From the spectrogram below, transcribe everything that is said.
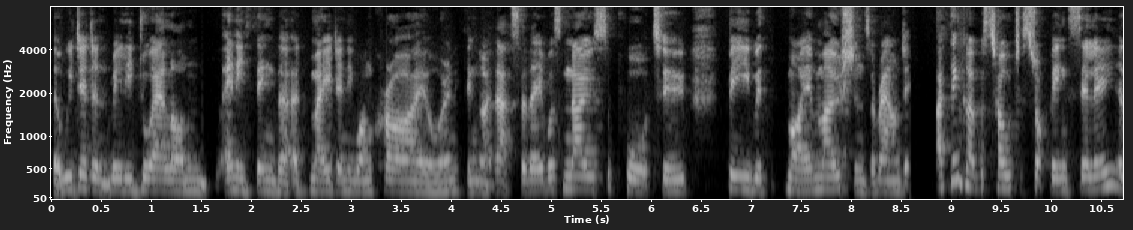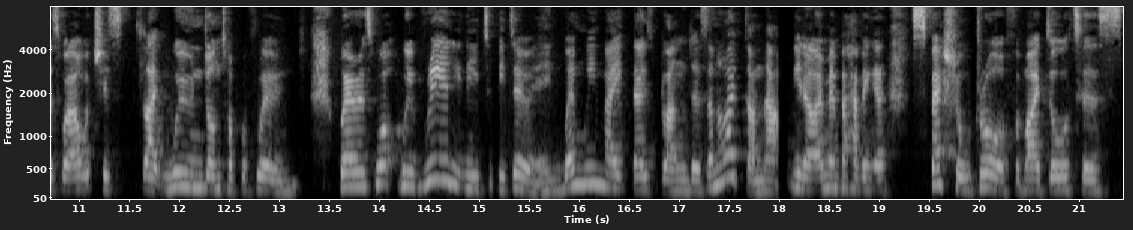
that we didn't really dwell on anything that had made anyone cry or anything like that so there was no support to be with my emotions around it I think I was told to stop being silly as well, which is like wound on top of wound. Whereas what we really need to be doing when we make those blunders, and I've done that, you know, I remember having a special drawer for my daughter's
